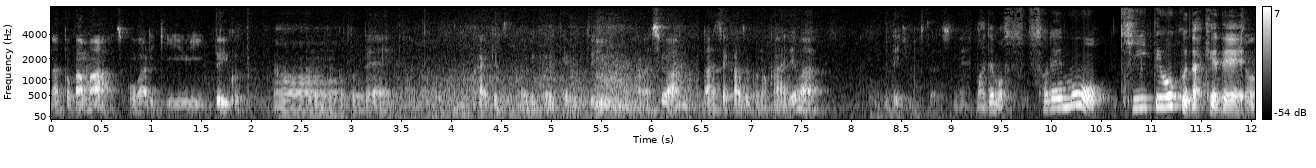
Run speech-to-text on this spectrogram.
なんとかまあそこ割り切りということことであの解決乗り越えてるという話は男性家族の会では出てきましたですね、まあ、でもそれも聞いておくだけでで、ね、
